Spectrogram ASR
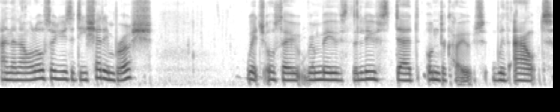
And then I will also use a de-shedding brush, which also removes the loose, dead undercoat without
